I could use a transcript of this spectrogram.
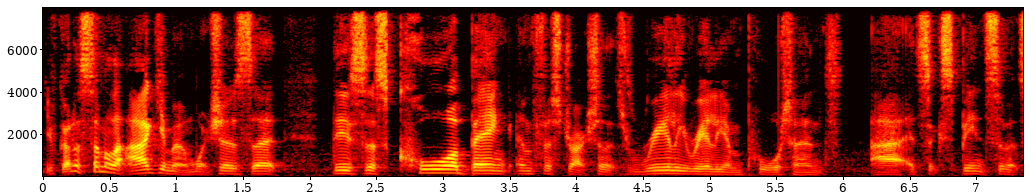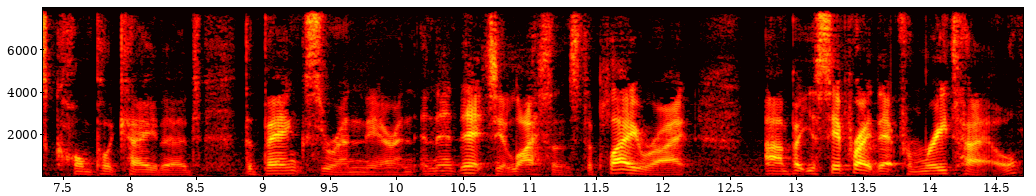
you've got a similar argument, which is that there's this core bank infrastructure that's really, really important uh, it's expensive, it's complicated. The banks are in there, and, and that, that's your license to play, right? Um, but you separate that from retail,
